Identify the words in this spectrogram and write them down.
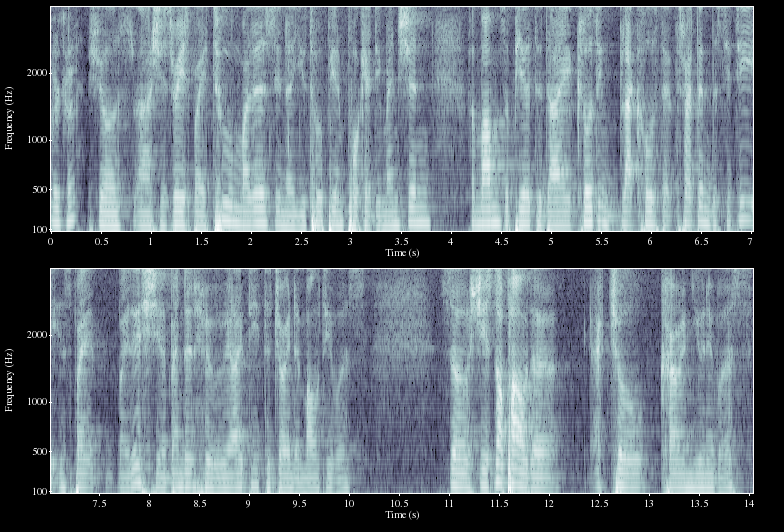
Okay. She was uh, she's raised by two mothers in a utopian pocket dimension. Her moms appear to die, closing black holes that threaten the city. Inspired by this, she abandoned her reality to join the multiverse. So she's not part of the actual current universe.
